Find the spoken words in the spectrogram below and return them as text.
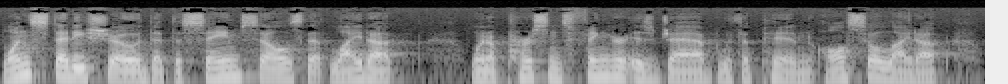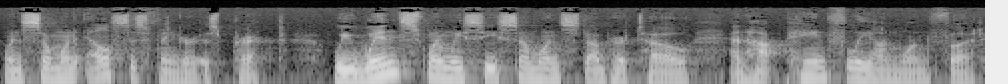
One study showed that the same cells that light up when a person's finger is jabbed with a pin also light up when someone else's finger is pricked. We wince when we see someone stub her toe and hop painfully on one foot.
